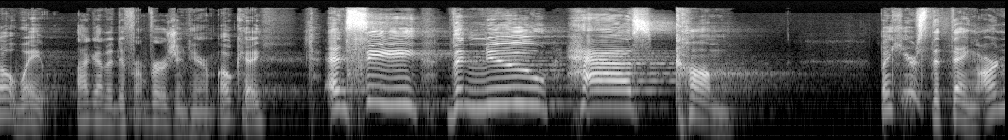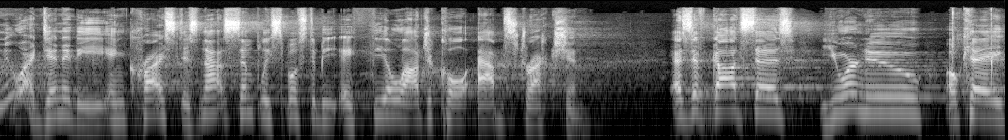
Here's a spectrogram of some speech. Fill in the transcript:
Oh, wait, I got a different version here. Okay. And see, the new has come. But here's the thing our new identity in Christ is not simply supposed to be a theological abstraction. As if God says, You are new, okay,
